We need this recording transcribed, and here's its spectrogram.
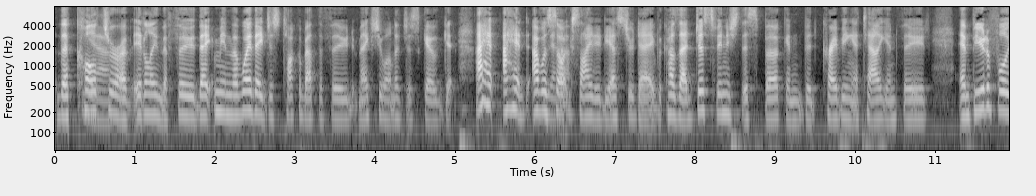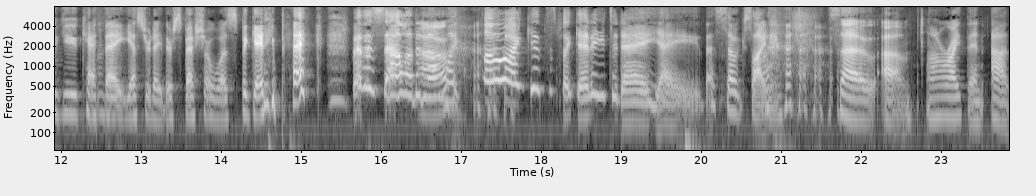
the culture yeah. of Italy and the food. They, I mean, the way they just talk about the food it makes you want to just go get. I had, I had, I was yeah. so excited yesterday because I just finished this book and been craving Italian food. And Beautiful You Cafe mm-hmm. yesterday, their special was spaghetti peck with a salad, and oh. I'm like, oh, I get the spaghetti today! Yay! That's so exciting. so, um, all right then. Uh,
